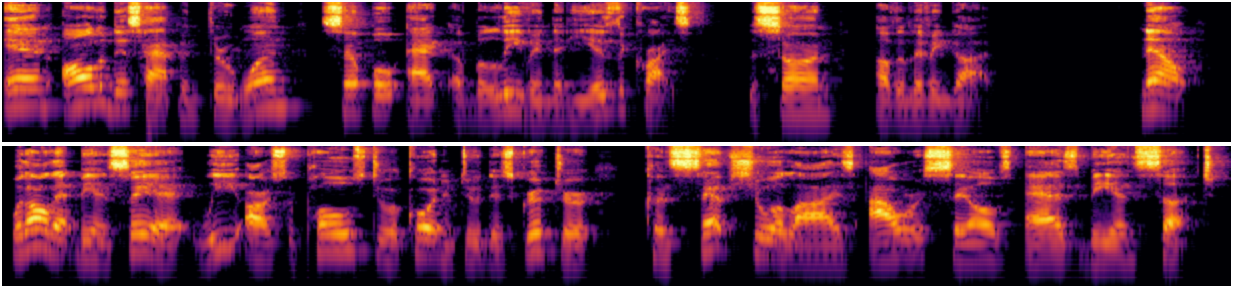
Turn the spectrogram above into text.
And all of this happened through one simple act of believing that he is the Christ, the Son of the living God. Now, with all that being said, we are supposed to, according to this scripture, conceptualize ourselves as being such.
